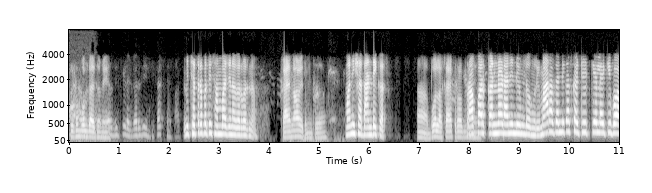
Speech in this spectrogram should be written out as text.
कुठून बोलताय तुम्ही? मी छत्रपती संभाजीनगरवरनं. काय नाव आहे तुमचं? मनीषा दांडेकर. हा बोला काय प्रॉब्लेम प्रॉपर कन्नड आणि निमडोंगरी महाराजांनी कसं काय ट्विट केलंय की बा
